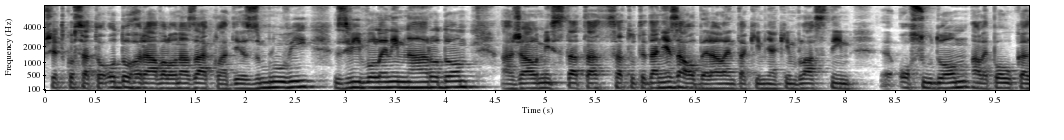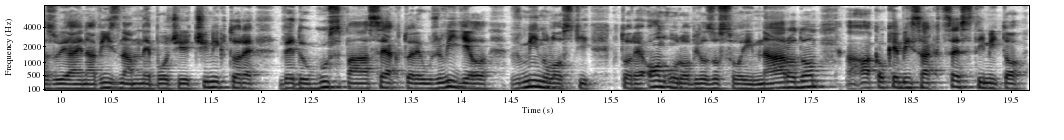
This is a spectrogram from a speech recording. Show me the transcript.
Všetko sa to odohrávalo na základe zmluvy s vyvoleným národom a žalmista sa tu teda nezaoberá len takým nejakým vlastným e, osudom, ale poukazuje aj na významné Božie činy, ktoré vedú k spáse a ktoré už videl v minulosti, ktoré on urobil so svojím národom a ako keby sa chce s týmito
